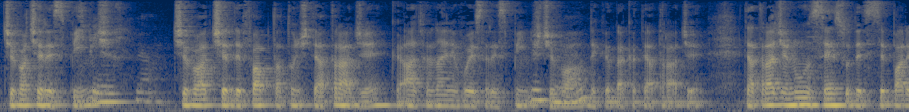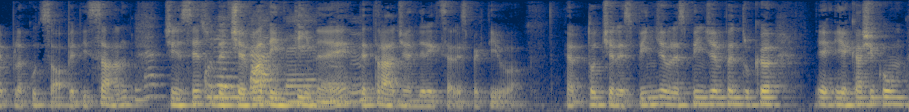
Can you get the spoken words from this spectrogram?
ceva ce respingi, Spingi, da. ceva ce de fapt atunci te atrage, că altfel n-ai nevoie să respingi Mhm. ceva decât dacă te atrage. Te atrage nu în sensul de ți se pare plăcut sau apetisant, Da, ci în sensul de ceva din curiozitate. tine Mhm. te trage în direcția respectivă. Iar tot ce respingem, respingem pentru că e, e ca și cum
